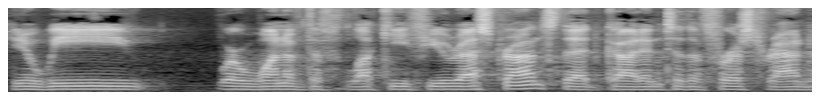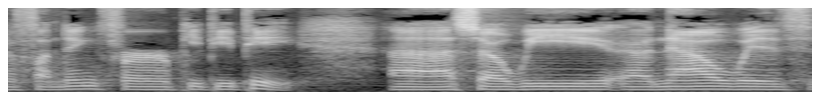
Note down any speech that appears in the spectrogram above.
you know, we were one of the lucky few restaurants that got into the first round of funding for PPP. Uh, so we uh, now with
